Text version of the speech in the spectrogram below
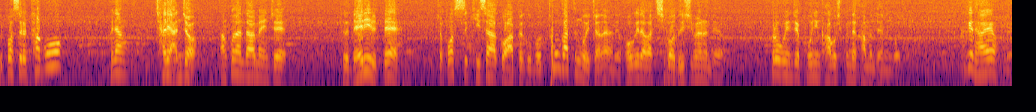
이 버스를 타고 그냥 자리에 앉아. 앉고 난 다음에 이제 그 내릴 때 저 버스 기사 그 앞에 그 뭐 통 같은 거 있잖아요. 네, 거기다가 집어 넣으시면 돼요. 그러고 이제 본인 가고 싶은데 가면 되는 거죠. 그게 다예요. 네.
